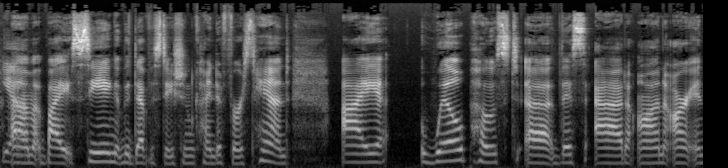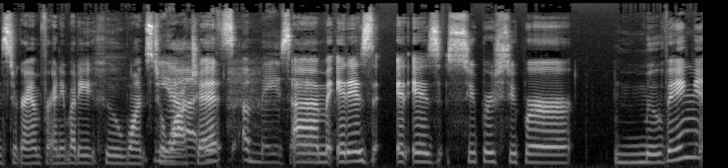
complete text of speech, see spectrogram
Yeah. um, by seeing the devastation kind of firsthand. I will post uh, this ad on our Instagram for anybody who wants to yeah, watch it. It's amazing. Um, it is it is super super moving.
